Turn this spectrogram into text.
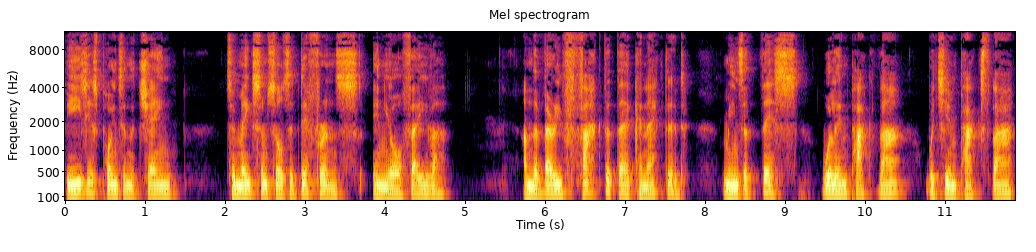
the easiest point in the chain to make some sort of difference in your favour. And the very fact that they're connected means that this will impact that, which impacts that,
